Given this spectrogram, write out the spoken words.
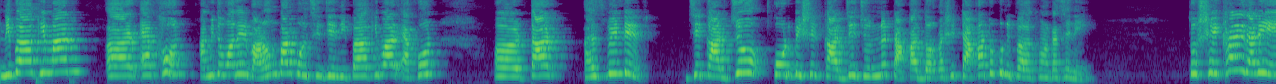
নিপা হাকিমার আর এখন আমি তোমাদের বারংবার বলছি যে নিপা হাকিমার এখন তার হাজবেন্ডের যে কার্য করবে সেই কার্যের জন্য টাকার দরকার, সেই টাকাটুকু নিপা হাকিমার কাছে নেই। তো সেখানে দাঁড়িয়ে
